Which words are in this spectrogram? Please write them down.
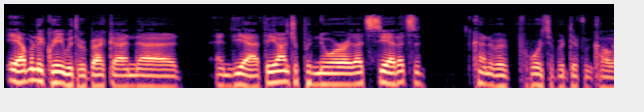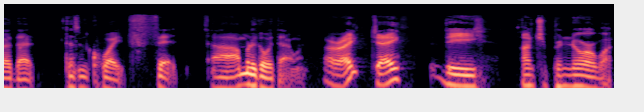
yeah, I'm going to agree with Rebecca, and uh, and yeah, the entrepreneur. That's yeah, that's a kind of a horse of a different color that doesn't quite fit. Uh, I'm going to go with that one. All right, Jay. the entrepreneur one.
